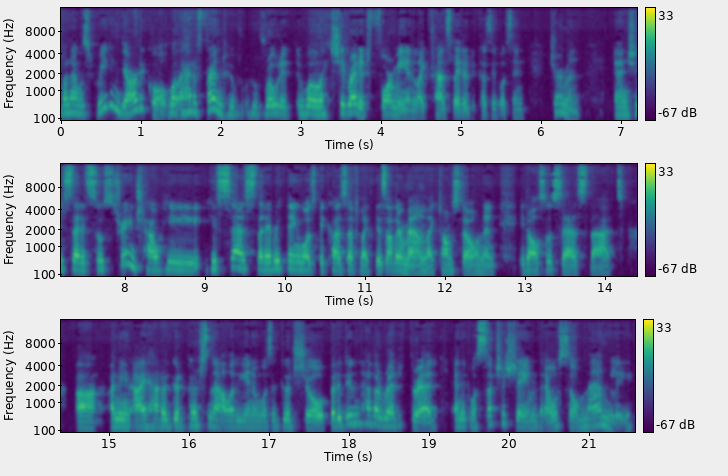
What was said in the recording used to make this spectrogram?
when I was reading the article, well, I had a friend who, who wrote it. Well, like she read it for me and like translated it because it was in German. And she said it's so strange how he he says that everything was because of like this other man, like Tom Stone. And it also says that uh, I mean, I had a good personality and it was a good show, but it didn't have a red thread. And it was such a shame that I was so manly.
